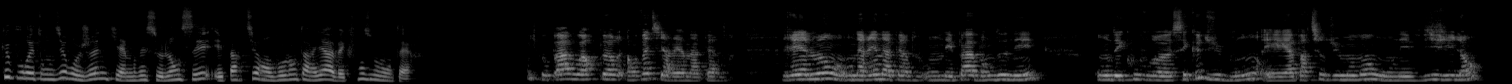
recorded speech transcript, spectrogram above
que pourrait-on dire aux jeunes qui aimeraient se lancer et partir en volontariat avec France Volontaire Il ne faut pas avoir peur. En fait, il n'y a rien à perdre. Réellement, on n'a rien à perdre. On n'est pas abandonné. On découvre, c'est que du bon. Et à partir du moment où on est vigilant,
